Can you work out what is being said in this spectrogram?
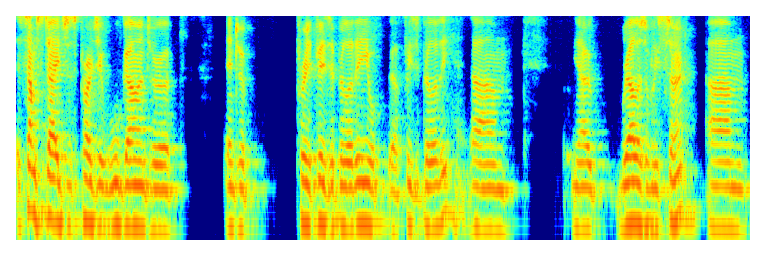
at some stage, this project will go into a into a pre-feasibility or uh, feasibility. Um, you know, relatively soon. Um,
